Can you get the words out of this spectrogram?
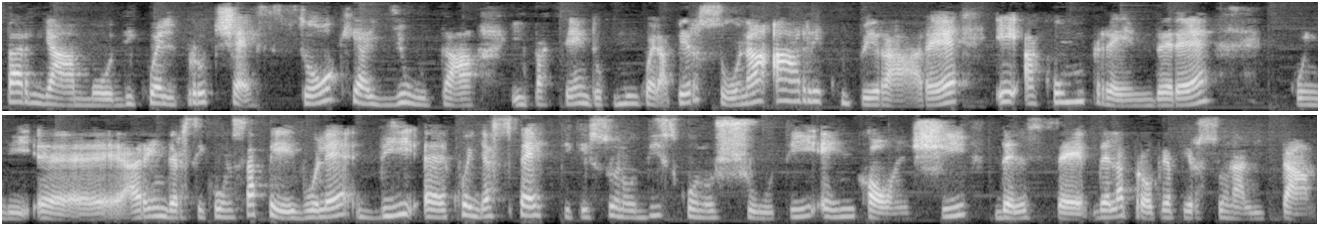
parliamo di quel processo che aiuta il paziente o comunque la persona a recuperare e a comprendere quindi eh, a rendersi consapevole di eh, quegli aspetti che sono disconosciuti e inconsci del sé, della propria personalità.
